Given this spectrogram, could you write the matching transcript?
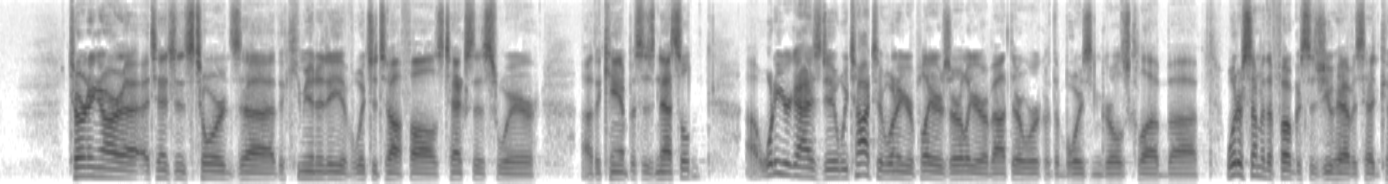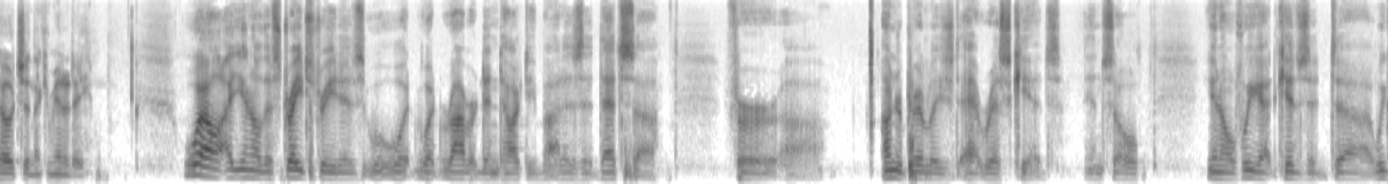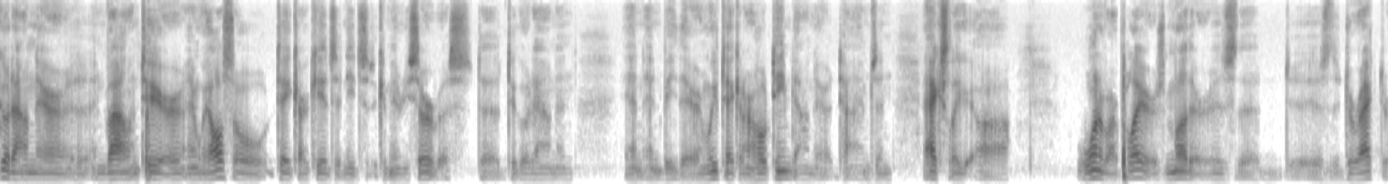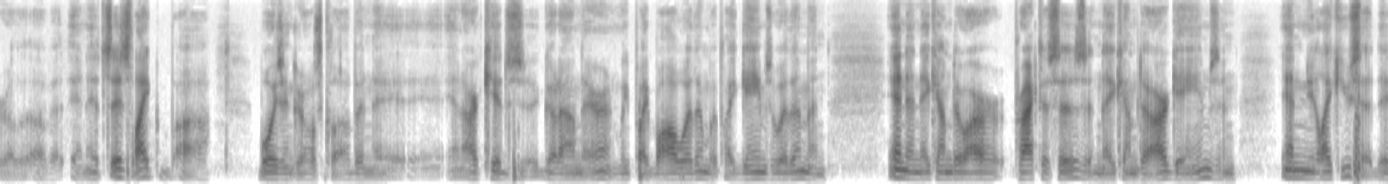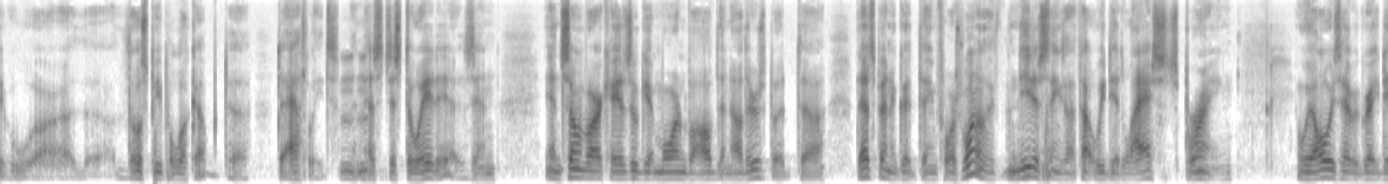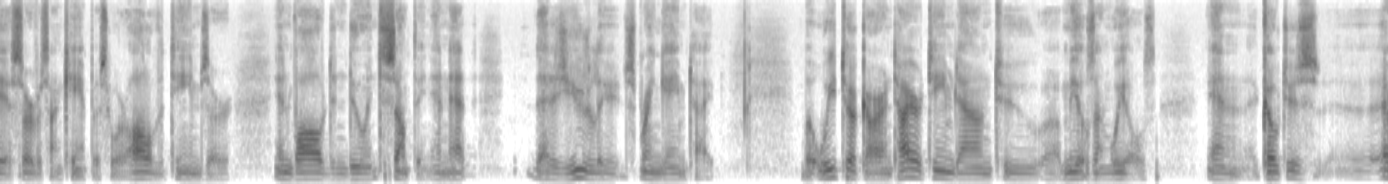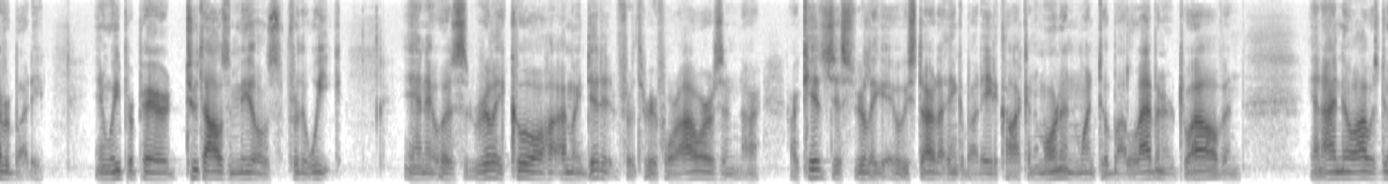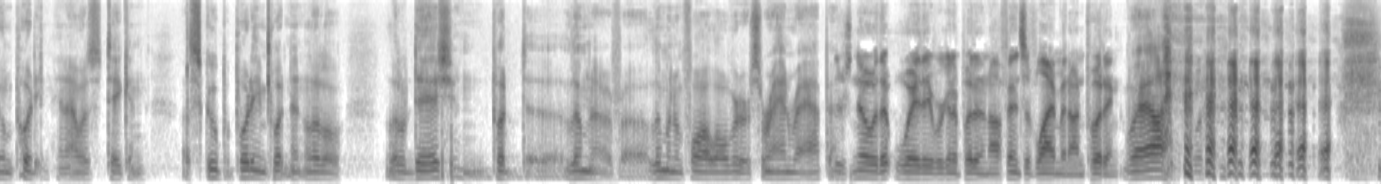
Turning our uh, attentions towards uh, the community of Wichita Falls, Texas, where uh, the campus is nestled. Uh, what do your guys do? We talked to one of your players earlier about their work with the Boys and Girls Club. Uh, what are some of the focuses you have as head coach in the community? Well, I- you know, the straight street is what what Robert didn't talk to you about is that that's uh, for uh, underprivileged, at-risk kids, and so, you know, if we got kids that uh, we go down there and volunteer, and we also take our kids that needs community service to, to go down and, and and be there, and we've taken our whole team down there at times, and actually. Uh, one of our players' mother is the is the director of, of it, and it's it's like uh, Boys and Girls Club, and they, and our kids go down there and we play ball with them, we play games with them, and and then they come to our practices and they come to our games, and and like you said, they, uh, those people look up to, to athletes, and that's just the way it is, and. And some of our kids will get more involved than others, but uh, that's been a good thing for us. One of the neatest things I thought we did last spring and we always have a great day of service on campus where all of the teams are involved in doing something, and that that is usually spring game type. But we took our entire team down to uh, Meals on Wheels, and coaches, uh, everybody, and we prepared 2,000 meals for the week. And it was really cool. I mean, we did it for three or four hours, and our, our kids just really, we started, I think, about 8 o'clock in the morning and went to about 11 or 12. And and I know I was doing pudding, and I was taking a scoop of pudding, putting it in a little little dish, and put uh, aluminum uh, aluminum foil over it or Saran wrap. And, There's no that way they were going to put an offensive lineman on pudding. well,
